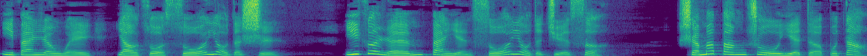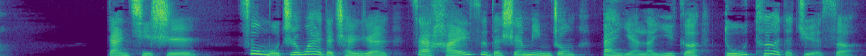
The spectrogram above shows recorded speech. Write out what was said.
一般认为要做所有的事，一个人扮演所有的角色，什么帮助也得不到。但其实，父母之外的成人在孩子的生命中扮演了一个独特的角色。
